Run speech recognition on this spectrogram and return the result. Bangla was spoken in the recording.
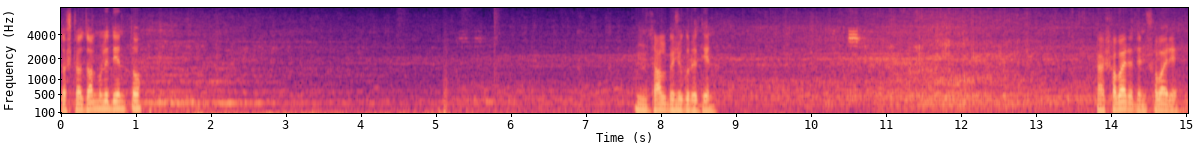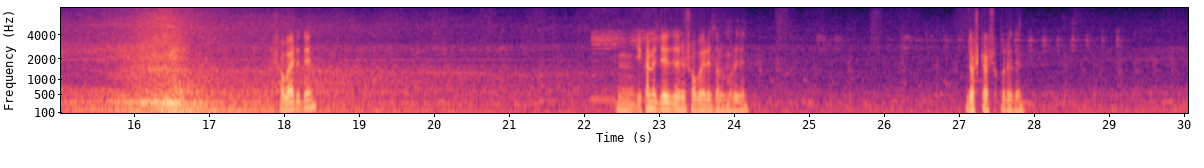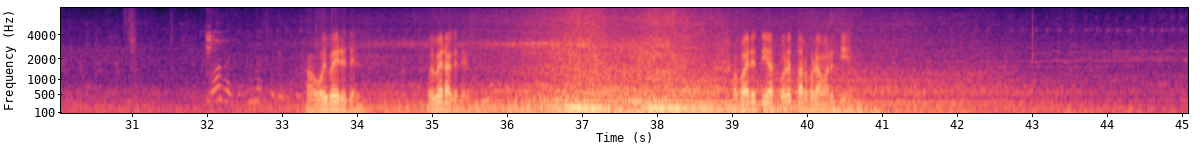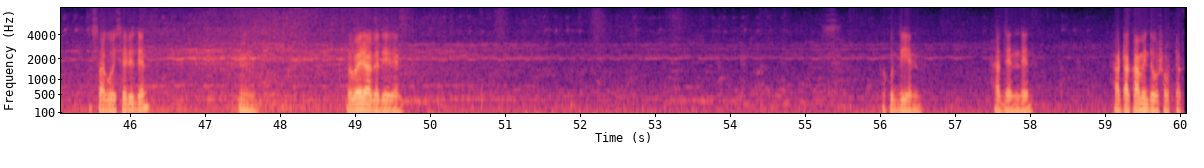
দশটা জালমুলি দিন তো। জাল বেশি করে দিন হ্যাঁ সবাইরে দেন সবাইরে। দেন। হুম, এখানে যে যে সবাইরে জাল মরে দেন। দশটা করে দেন। হ্যাঁ ওই বাইরে দেন। ওই বাইরে আগে দেন। সবাইরে দেওয়ার পরে তারপরে আমারে দিন শাক ওই সাইডে দেন। হুম। ওই বাইরে আগে দিয়ে দেন। দিন। হ্যাঁ দেন দেন। হ্যাঁ টাকা আমি দেবো, সব টাকা।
